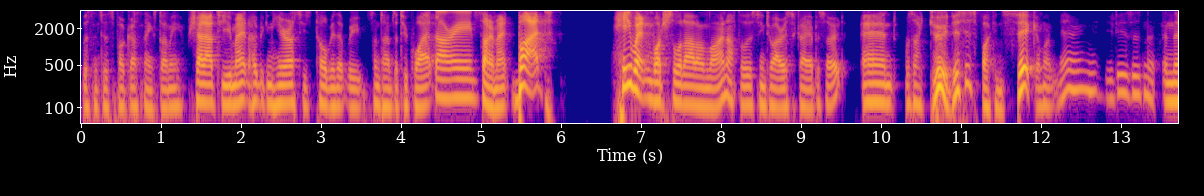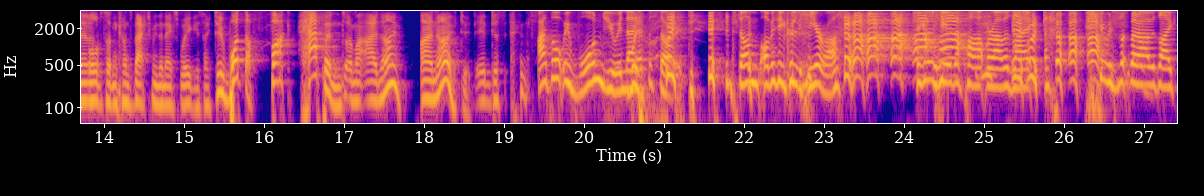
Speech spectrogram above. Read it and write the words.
listened to this podcast. Thanks, Dummy. Shout out to you, mate. I hope you can hear us. He's told me that we sometimes are too quiet. Sorry. Sorry, mate. But he went and watched Sword Art Online after listening to our Isekai episode and was like, dude, this is fucking sick. I'm like, yeah, it is, isn't it? And then all of a sudden comes back to me the next week. He's like, dude, what the fuck happened? I'm like, I know. I know, dude. It just, it's. I thought we warned you in that We- episode. We did. Dom, obviously, you couldn't hear us. You couldn't hear the part where I was like, it was where I was like,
